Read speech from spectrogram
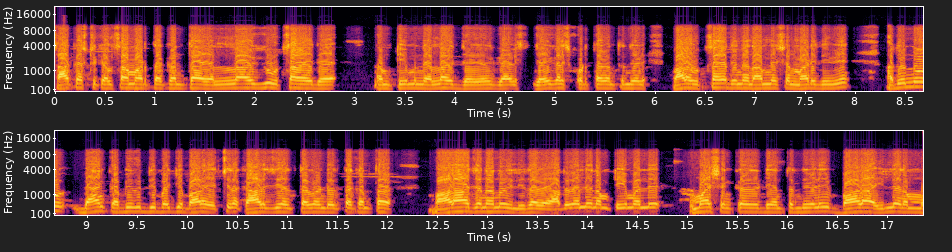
ಸಾಕಷ್ಟು ಕೆಲಸ ಮಾಡ್ತಕ್ಕಂತ ಎಲ್ಲರಿಗೂ ಉತ್ಸಾಹ ಇದೆ. ನಮ್ಮ ಟೀಮ್ ಎಲ್ಲ ಜಯ, ಗಳಿಸ್ ಅಂತಂದ ಹೇಳಿ ಬಹಳ ಉತ್ಸಾಹದಿಂದ ನಾಮಿನೇಷನ್ ಮಾಡಿದೀವಿ. ಅದನ್ನು ಬ್ಯಾಂಕ್ ಅಭಿವೃದ್ಧಿ ಬಗ್ಗೆ ಬಹಳ ಹೆಚ್ಚಿನ ಕಾಳಜಿ ತಗೊಂಡಿರ್ತಕ್ಕಂತ ಬಹಳ ಜನನು ಇಲ್ಲಿ ಇದಾವೆ. ಅದರಲ್ಲಿ ನಮ್ಮ ಟೀಮಲ್ಲಿ ಉಮಾಶಂಕರ್ ರೆಡ್ಡಿ ಅಂತಂದೇಳಿ ಬಹಳ ಇಲ್ಲೇ ನಮ್ಮ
